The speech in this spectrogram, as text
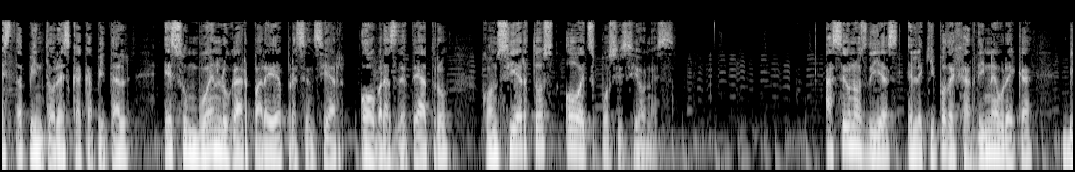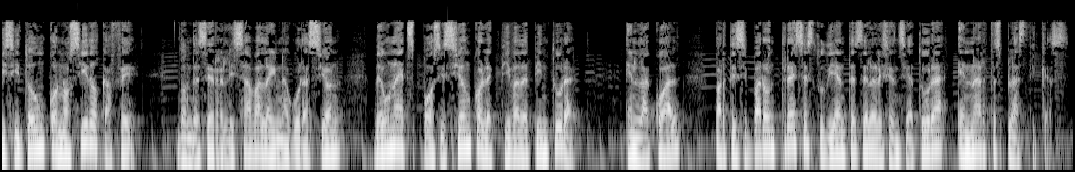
Esta pintoresca capital es un buen lugar para ir a presenciar obras de teatro, conciertos o exposiciones. Hace unos días, el equipo de Jardín Eureka visitó un conocido café donde se realizaba la inauguración de una exposición colectiva de pintura, en la cual participaron tres estudiantes de la licenciatura en artes plásticas.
